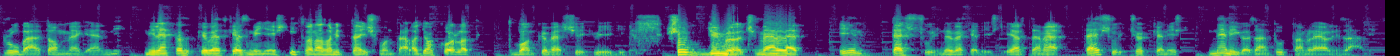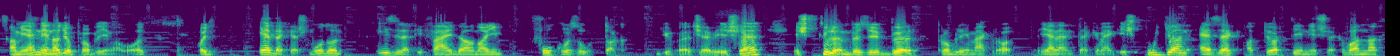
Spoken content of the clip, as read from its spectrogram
próbáltam meg enni. Mi lett a következménye? És itt van az, amit te is mondtál, a gyakorlatban kövessék végig. Sok gyümölcs mellett én testsúly növekedést értem el, testsúly csökkenést nem igazán tudtam realizálni. Ami ennél nagyobb probléma volt, hogy érdekes módon ízleti fájdalmaim fokozódtak gyümölcsevésre, és különböző bőr problémákról jelentek meg. És ugyan ezek a történések vannak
